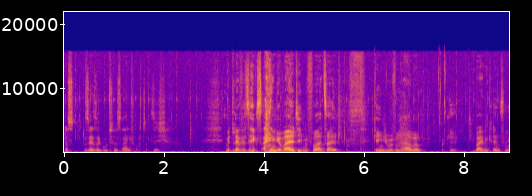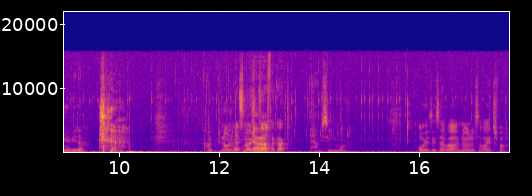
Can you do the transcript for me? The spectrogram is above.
das sehr, sehr Gute ist einfach, dass ich mit Level 6 einen gewaltigen Vorteil gegen die Riven habe. Okay. Die beiden grinsen hier wieder. Ah, gute Laune. Letztes. Mal Ja. schon so hart verkackt. Ja, ein bisschen Humor. Oh, jetzt ist aber, ne, das ist aber jetzt schwach.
